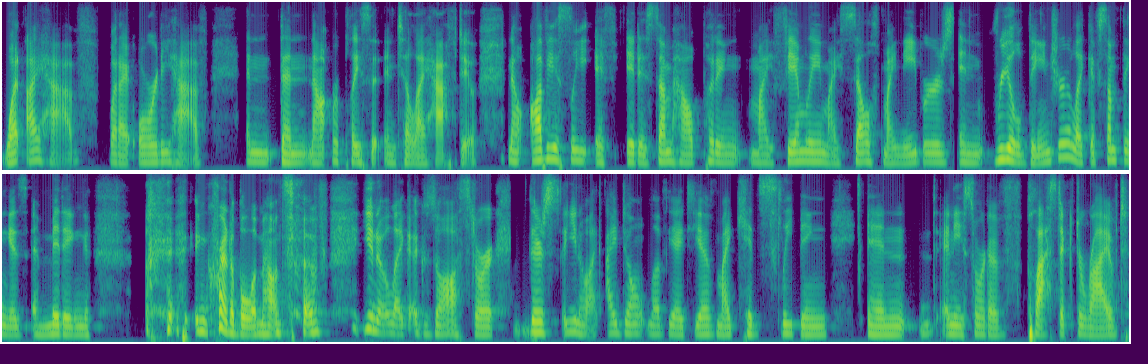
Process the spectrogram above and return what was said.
what I have, what I already have, and then not replace it until I have to. Now, obviously, if it is somehow putting my family, myself, my neighbors in real danger, like if something is emitting incredible amounts of you know like exhaust or there's you know like i don't love the idea of my kids sleeping in any sort of plastic derived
